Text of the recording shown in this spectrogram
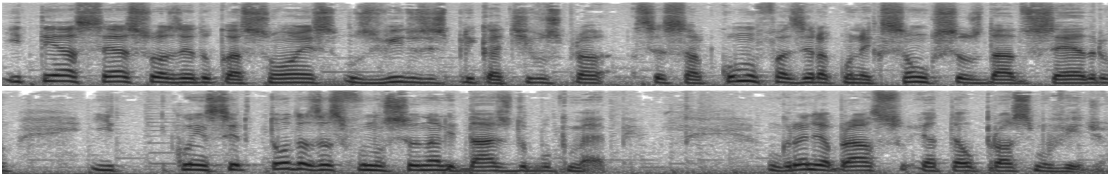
e ter acesso às educações, os vídeos explicativos para acessar como fazer a conexão com seus dados Cedro e conhecer todas as funcionalidades do Bookmap. Um grande abraço e até o próximo vídeo.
